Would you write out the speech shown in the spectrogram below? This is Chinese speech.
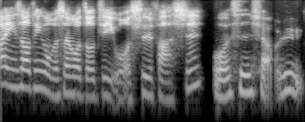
欢迎收听我们生活周记，我是法师，我是小绿。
